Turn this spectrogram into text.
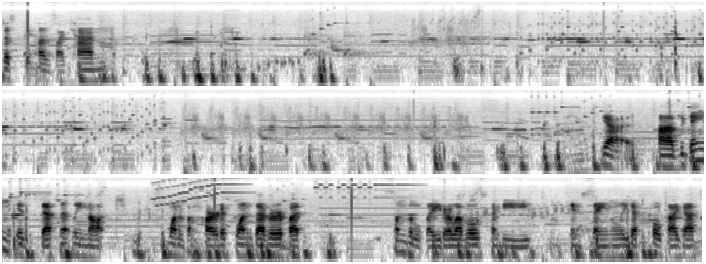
just because I can. Yeah, uh, the game is definitely not one of the hardest ones ever, but some of the later levels can be insanely difficult, I guess.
